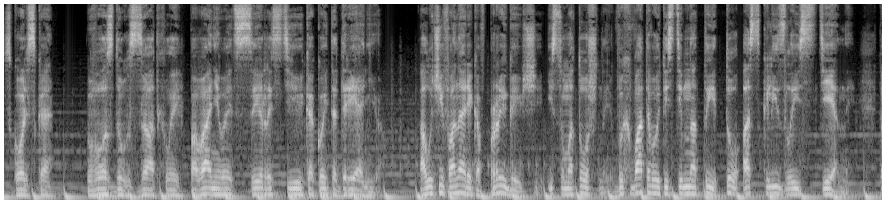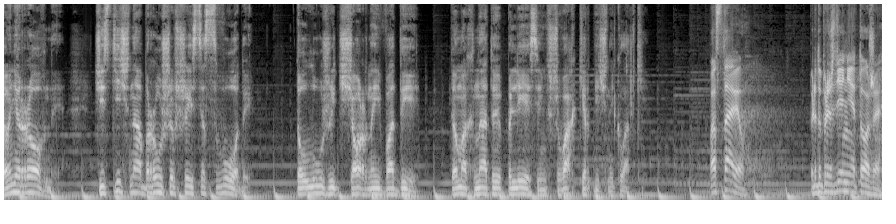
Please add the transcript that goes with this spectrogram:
скользко, воздух затхлый, пованивает сыростью и какой-то дрянью. А лучи фонариков, прыгающие и суматошные, выхватывают из темноты то осклизлые стены, то неровные, частично обрушившиеся своды, то лужи черной воды, то мохнатую плесень в швах кирпичной кладки. Поставил. Предупреждение тоже.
